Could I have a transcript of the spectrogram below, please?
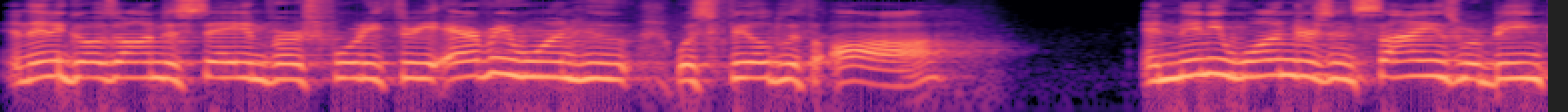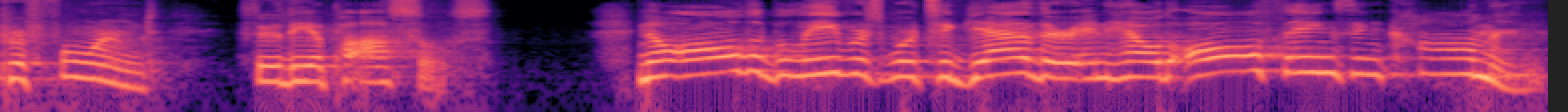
And then it goes on to say in verse 43 everyone who was filled with awe, and many wonders and signs were being performed through the apostles. Now all the believers were together and held all things in common.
